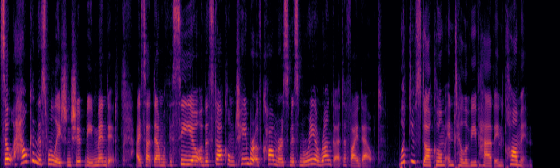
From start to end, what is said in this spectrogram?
So, how can this relationship be mended? I sat down with the CEO of the Stockholm Chamber of Commerce, Ms. Maria Rankka, to find out. What do Stockholm and Tel Aviv have in common?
